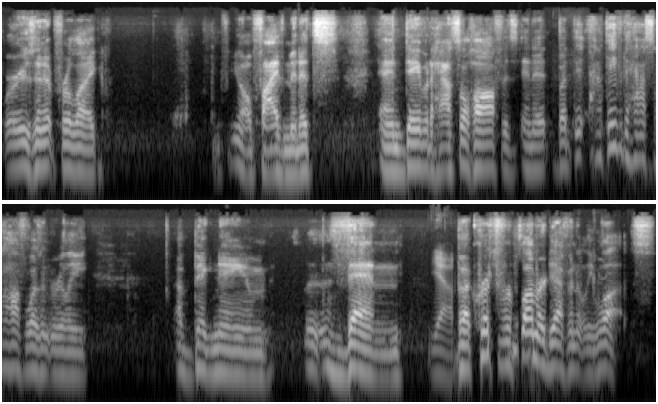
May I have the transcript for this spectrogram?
where he's in it for like you know five minutes, and David Hasselhoff is in it, but David Hasselhoff wasn't really a big name then Yeah. but Christopher Plummer definitely was.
